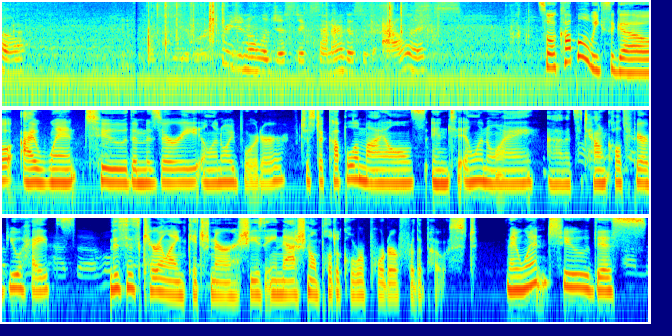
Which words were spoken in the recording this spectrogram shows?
tell. Regional Logistics Center. This is Alex. So, a couple of weeks ago, I went to the Missouri Illinois border, just a couple of miles into Illinois. Um, it's a town called Fairview Heights. This is Caroline Kitchener. She's a national political reporter for The Post. And I went to this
